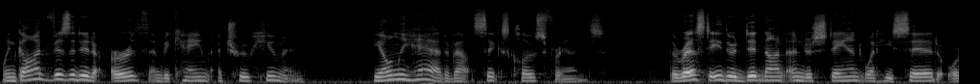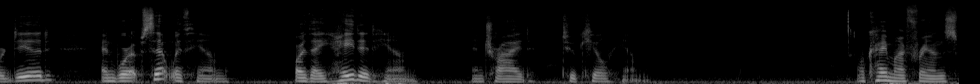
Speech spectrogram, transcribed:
When God visited earth and became a true human, he only had about six close friends. The rest either did not understand what he said or did and were upset with him, or they hated him and tried to kill him. Okay, my friends,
